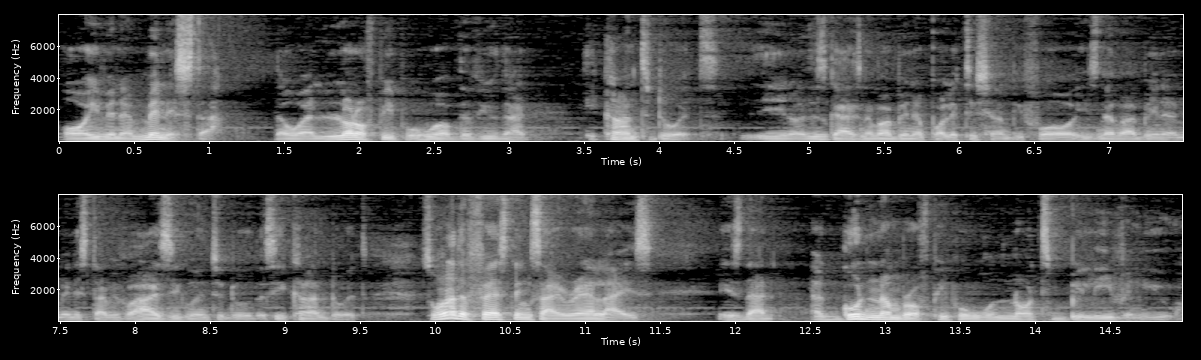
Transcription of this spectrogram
or even a minister. There were a lot of people who have the view that he can't do it. You know, this guy's never been a politician before. He's never been a minister before. How is he going to do this? He can't do it. So one of the first things I realized is that a good number of people will not believe in you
